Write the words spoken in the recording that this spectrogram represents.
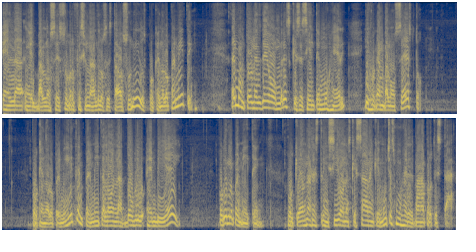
en, la, en el baloncesto profesional de los Estados Unidos? ¿Por qué no lo permiten? Hay montones de hombres que se sienten mujer y juegan baloncesto. ¿Por qué no lo permiten? Permítanlo en la WNBA. ¿Por qué no lo permiten? Porque hay unas restricciones que saben que muchas mujeres van a protestar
